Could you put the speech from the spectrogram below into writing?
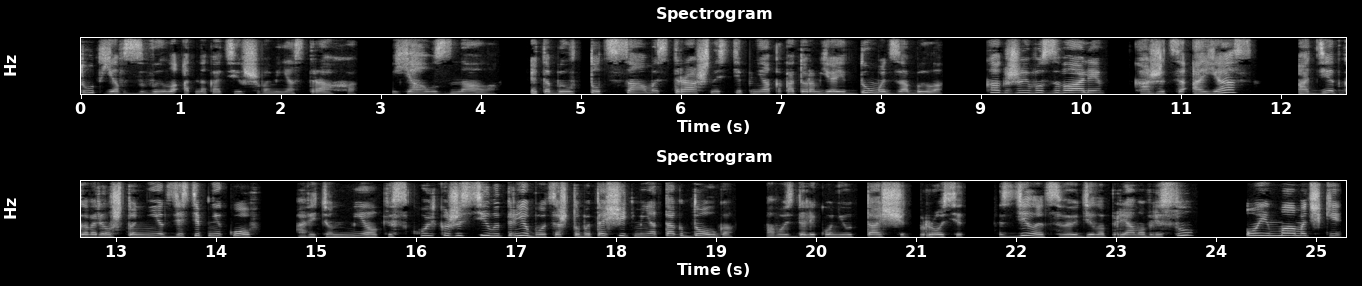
тут я взвыла от накатившего меня страха. Я узнала. Это был тот самый страшный степняк, о котором я и думать забыла. Как же его звали? Кажется, Аяс? А дед говорил, что нет здесь степняков. А ведь он мелкий, сколько же силы требуется, чтобы тащить меня так долго? А вось далеко не утащит, бросит, сделает свое дело прямо в лесу? Ой, мамочки,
